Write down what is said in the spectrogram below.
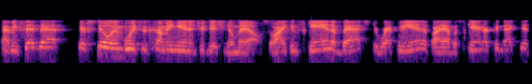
Having said that, there's still invoices coming in in traditional mail. So I can scan a batch directly in if I have a scanner connected,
